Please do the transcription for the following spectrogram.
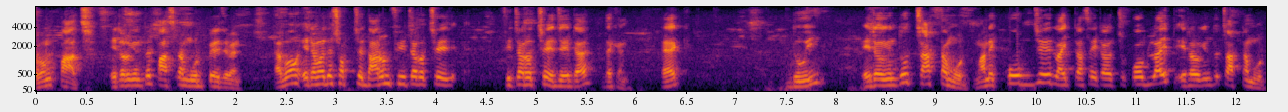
এবং পাঁচ। এটার কিন্তু পাঁচটা মুড পেয়ে যাবেন। এবং এটার মধ্যে সবচেয়ে দারুণ ফিচার হচ্ছে ফিচার হচ্ছে যে এটা, দেখেন। এক, দুই এটাও কিন্তু চারটা মুড মানে কোব যে লাইটটা আছে, এটা হচ্ছে কোব লাইট এটাও কিন্তু চারটা মুড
